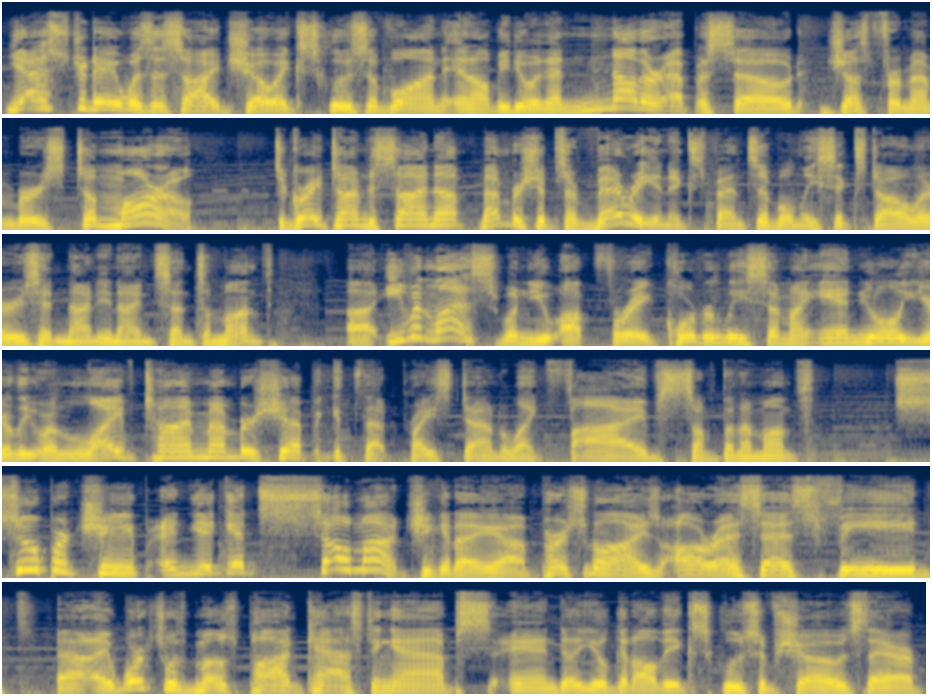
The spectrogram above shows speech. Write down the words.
Yesterday was a sideshow exclusive one, and I'll be doing another episode just for members tomorrow. It's a great time to sign up. Memberships are very inexpensive, only $6.99 a month. Uh, even less when you opt for a quarterly, semi annual, yearly, or lifetime membership. It gets that price down to like five something a month. Super cheap, and you get so much. You get a uh, personalized RSS feed. Uh, it works with most podcasting apps, and uh, you'll get all the exclusive shows there.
